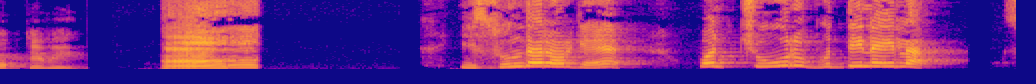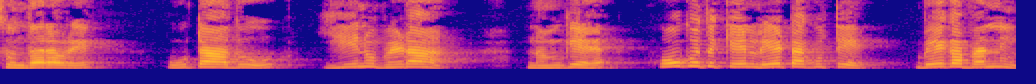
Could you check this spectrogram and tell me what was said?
ಹೋಗ್ತೀವಿ. ಈ ಸುಂದರ್ ಅವ್ರಿಗೆ ಒಂದ್ ಚೂರು ಬುದ್ಧಿನೇ ಇಲ್ಲ. ಸುಂದರ ಅವ್ರೆ ಊಟ ಅದು ಏನು ಬೇಡ. ನಮಗೆ ಹೋಗೋದಕ್ಕೆ ಲೇಟ್ ಆಗುತ್ತೆ. ಬೇಗ ಬನ್ನಿ.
